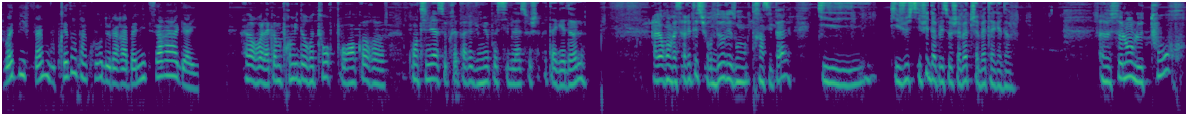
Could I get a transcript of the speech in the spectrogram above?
Joie de Vive Femme vous présente un cours de la rabbinite Sarah Agaï. Alors voilà, comme promis de retour pour encore euh, continuer à se préparer du mieux possible à ce Shabbat Agadol. Alors on va s'arrêter sur deux raisons principales qui, justifient d'appeler ce Shabbat Shabbat Agadol. Euh, selon le tour,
